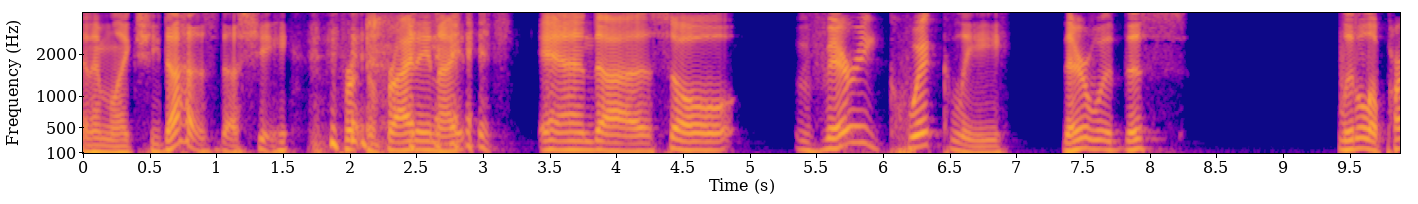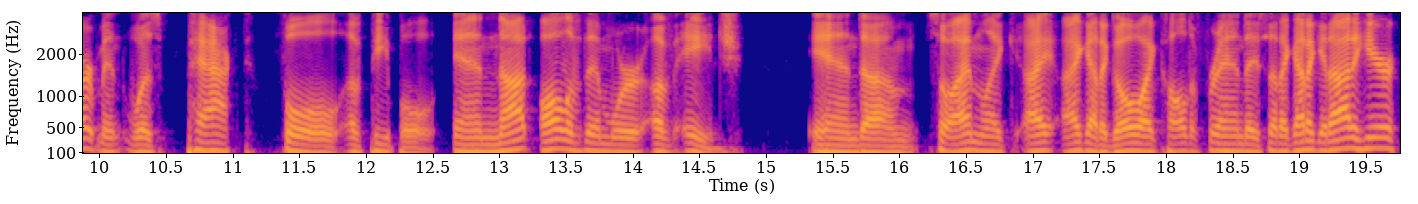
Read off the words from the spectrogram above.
And I'm like, She does, does she? Fr- Friday night. And uh, so very quickly, there was this little apartment was packed full of people, and not all of them were of age. And um, so I'm like, I, I got to go. I called a friend. I said, I got to get out of here.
